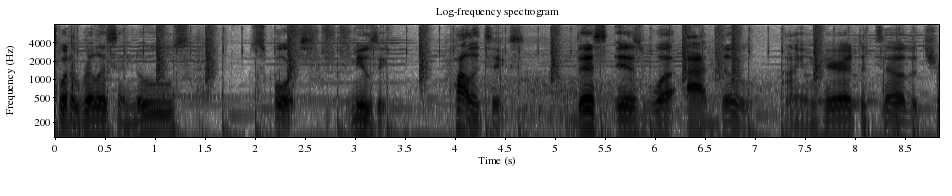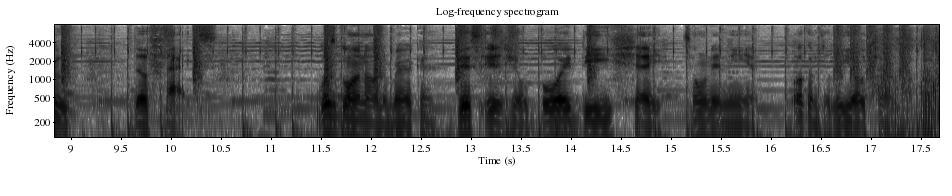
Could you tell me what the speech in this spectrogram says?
for the realest in news, sports, music, politics. This is what I do. I am here to tell the truth, the facts. What's going on, America? This is your boy D Shay tuning in. Welcome to Leo Channel.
